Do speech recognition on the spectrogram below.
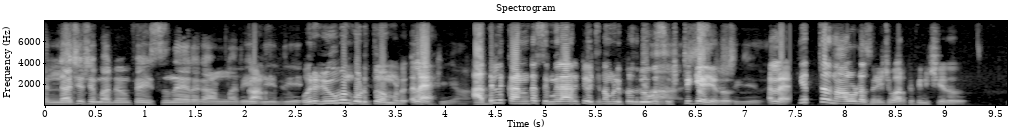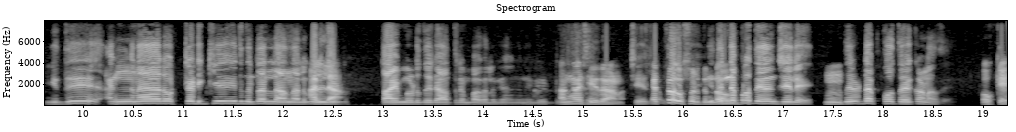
എല്ലാ ശിഷ്യന്മാരുടെയും ഫേസ് നേരെ കാണുന്ന രീതിയിൽ ഒരു രൂപം കൊടുത്തു നമ്മൾ അല്ലെ? അതിൽ കണ്ട സിമിലാരിറ്റി വെച്ച് നമ്മൾ ഇപ്പോൾ രൂപം സൃഷ്ടിക്കുക ചെയ്തത്. അല്ലെ? എത്ര നാളോടെ സുനീഷ് വർക്ക് ഫിനിഷ് ചെയ്തത്? ഇത് അങ്ങനെ ഒറ്റടിക്ക് ഇരുന്നിട്ടല്ല എന്നാലും അല്ല. ടൈം എടുത്ത് രാത്രിയും പകലും അങ്ങനെ അങ്ങനെ ചെയ്തതാണ്. എത്ര ദിവസം ഇതിന്റെ പ്രത്യേകം പ്രത്യേകത വെച്ചാലേ ഉം. ഇത് ഡെപ്പോത്തേക്കാണ് അത്. ഓക്കെ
